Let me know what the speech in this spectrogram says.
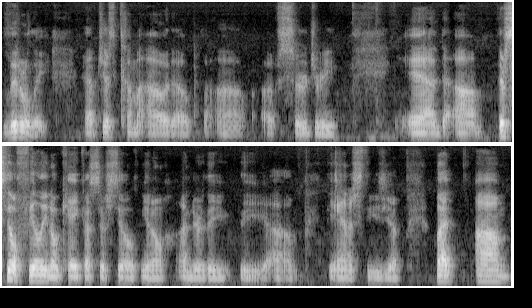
literally have just come out of uh, of surgery, and um, they're still feeling okay because they're still you know under the the um, the anesthesia. But um,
